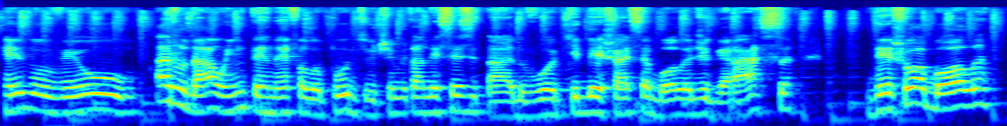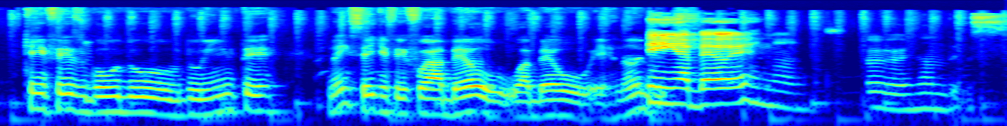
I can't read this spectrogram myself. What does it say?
resolveu ajudar o Inter, né? Falou, putz, o time tá necessitado, vou aqui deixar essa bola de graça. Deixou a bola, quem fez o gol do, do Inter, nem sei quem fez, foi o Abel, o Abel Hernandes? Sim, Abel Hernandes. Ô, Hernandes.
